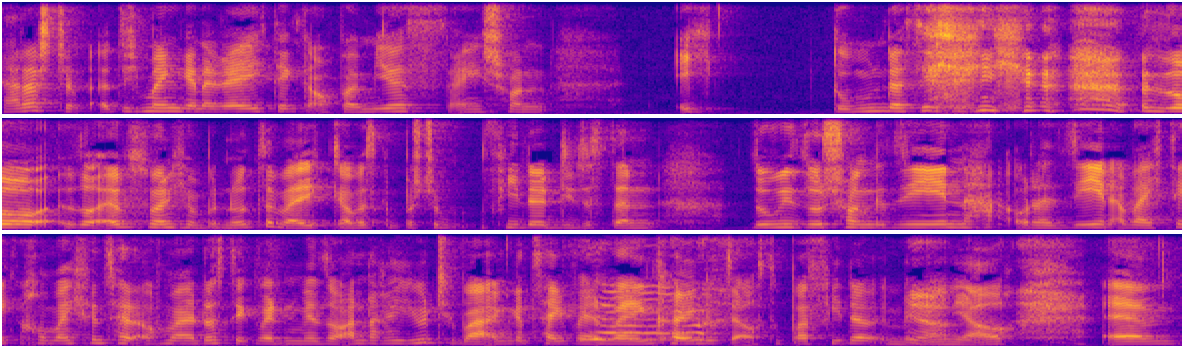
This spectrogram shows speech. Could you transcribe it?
Ja, das stimmt. Also ich meine generell, ich denke auch bei mir ist es eigentlich schon echt dumm, dass ich so, so Apps manchmal benutze, weil ich glaube, es gibt bestimmt viele, die das dann sowieso schon gesehen oder sehen, aber ich denke auch immer, ich finde es halt auch mal lustig, wenn mir so andere YouTuber angezeigt werden, weil in Köln gibt es ja auch super viele, in Berlin ja, Ja. auch. Ähm,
